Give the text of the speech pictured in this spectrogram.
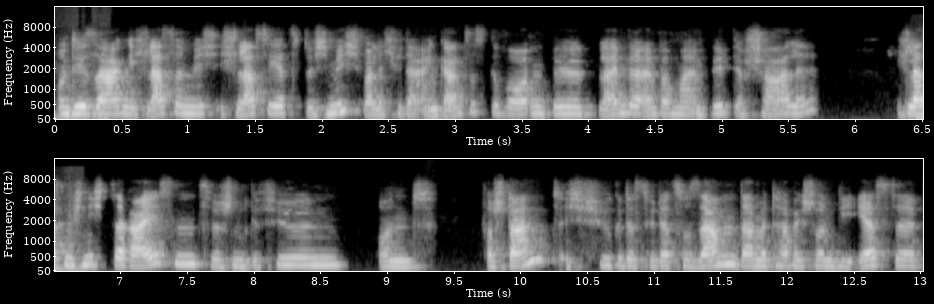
und die sagen, ich lasse mich, ich lasse jetzt durch mich, weil ich wieder ein Ganzes geworden bin, bleiben wir einfach mal im Bild der Schale. Ich lasse mich nicht zerreißen zwischen Gefühlen und Verstand. Ich füge das wieder zusammen. Damit habe ich schon die erste,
